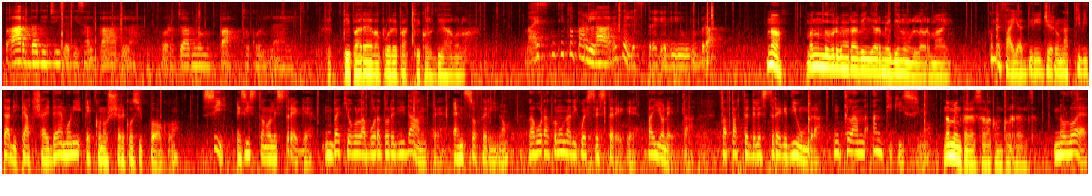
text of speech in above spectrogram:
Sparda decise di salvarla, forgiando un patto con lei. E ti pareva pure i patti col diavolo. mai sentito parlare delle streghe di Umbra? No, ma non dovrei meravigliarmi di nulla ormai. Come fai a dirigere un'attività di caccia ai demoni e conoscere così poco? Sì, esistono le streghe. Un vecchio collaboratore di Dante, Enzo Ferino, lavora con una di queste streghe, Baionetta. Fa parte delle streghe di Umbra, un clan antichissimo. Non mi interessa la concorrenza. Non lo è,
